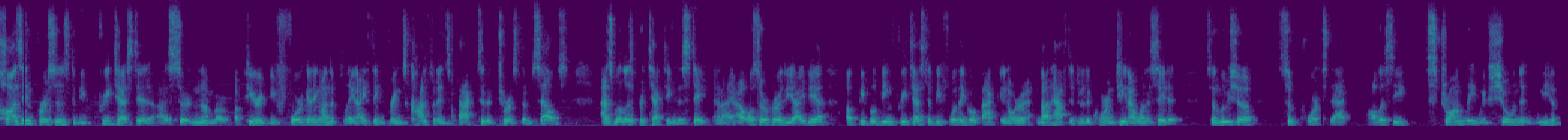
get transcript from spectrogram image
causing persons to be pre-tested a certain number a period before getting on the plane, I think brings confidence back to the tourists themselves, as well as protecting the state. And I, I also heard the idea of people being pre-tested before they go back in order to not have to do the quarantine. I want to say that St. Lucia supports that policy strongly. We've shown that we have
